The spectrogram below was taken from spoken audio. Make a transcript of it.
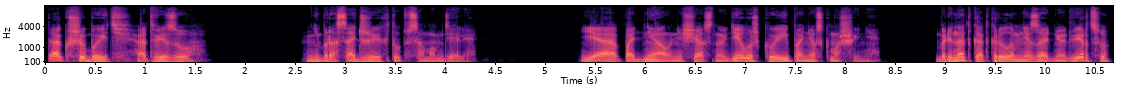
«Так уж и быть, отвезу. Не бросать же их тут в самом деле». Я поднял несчастную девушку и понес к машине. Брюнетка открыла мне заднюю дверцу,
